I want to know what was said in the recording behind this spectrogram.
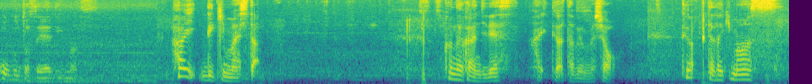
オーブントースター焼いていきます。はいできました。こんな感じです。はいでは食べましょう。ではいただきます。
